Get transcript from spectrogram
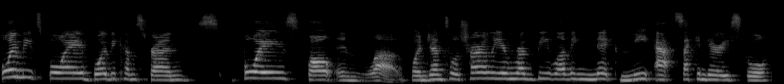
Boy meets boy, boy becomes friends, boys fall in love. When gentle Charlie and rugby loving Nick meet at secondary school,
